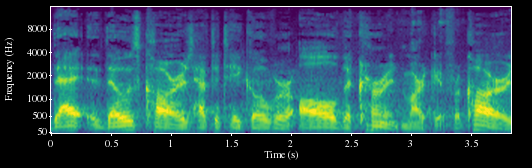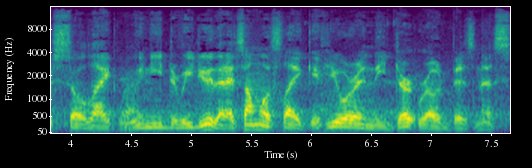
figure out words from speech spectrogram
that those cars have to take over all the current market for cars. So like we need to redo that. It's almost like if you were in the dirt road business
